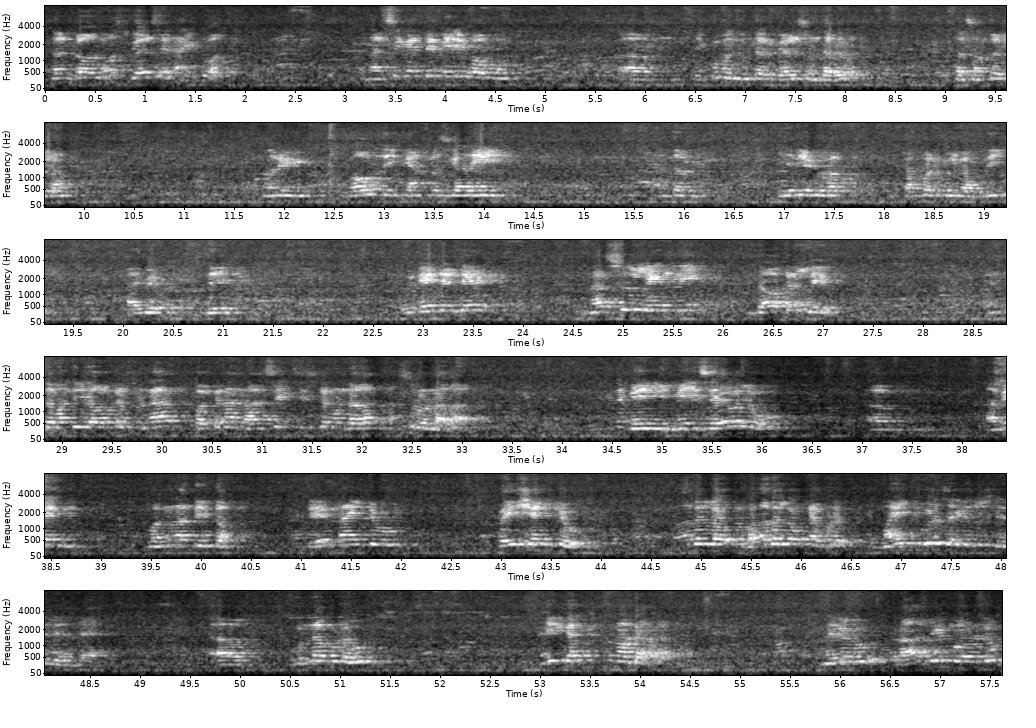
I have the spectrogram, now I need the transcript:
దాంట్లో ఆల్మోస్ట్ గర్ల్స్ అయినా ఎక్కువ. నర్సింగ్ అంటే మీరే పాపం ఎక్కువ మంది ఉంటారు గర్ల్స్ ఉంటారు. సంతోషం. మరి బాగుంది క్యాంపస్ కానీ అంత ఏరియా కూడా కంఫర్టబుల్గా ఉంది. హైవే ఉంది. ఒకటి ఏంటంటే నర్సులు లేని డాక్టర్లు లేవు. ఎంతమంది డాక్టర్స్ ఉన్నా పక్కన నర్సింగ్ సిస్టమ్ ఉండాలా నర్సులు ఉండాలా? మీ మీ సేవలు అదే వర్ణనాతీతం. డే నైట్ పేషెంట్ బాధల్లో బాధల్లో ఉన్నప్పుడు మైక్ కూడా సరిగ్గా చూసినది లేదంటే ఉన్నప్పుడు మీరు కనిపిస్తూనే ఉంటారు మీరు రాత్రి బోర్డు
